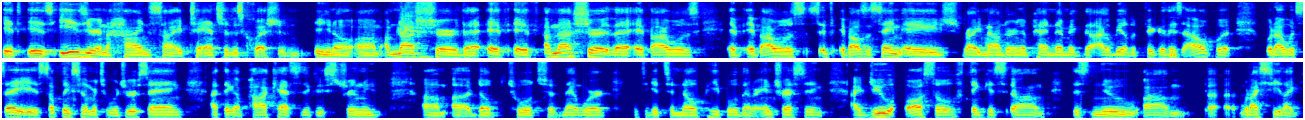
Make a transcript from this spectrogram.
it is easier in hindsight to answer this question. You know, um, I'm not sure that if, if I'm not sure that if I was if, if I was if, if I was the same age right now during the pandemic that I would be able to figure this out. But what I would say is something similar to what you're saying. I think a podcast is an extremely um, a dope tool to network and to get to know people that are interesting. I do also think it's um, this new um, uh, what I see like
